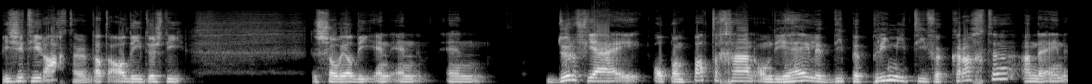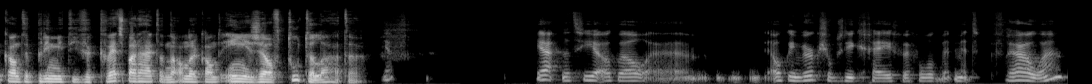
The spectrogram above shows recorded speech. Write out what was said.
Wie zit hierachter? Dat al die, dus die, dus zowel die, en, en, en durf jij op een pad te gaan om die hele diepe primitieve krachten, aan de ene kant de primitieve kwetsbaarheid, aan de andere kant in jezelf toe te laten? Ja. Ja, dat zie je ook wel, uh, ook in workshops die ik geef, bijvoorbeeld met, met vrouwen.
